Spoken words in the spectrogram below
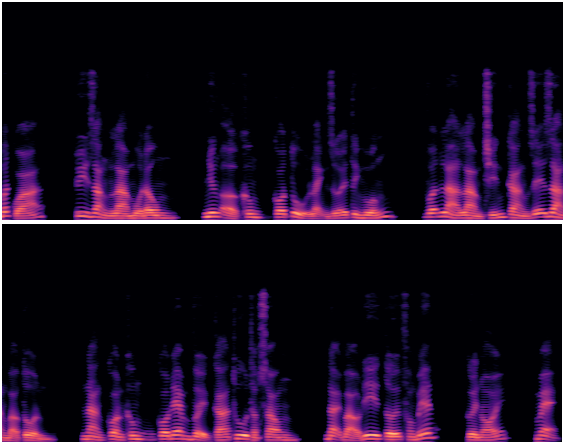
bất quá, tuy rằng là mùa đông, nhưng ở không có tủ lạnh dưới tình huống, vẫn là làm chín càng dễ dàng bảo tồn, nàng còn không có đem vẩy cá thu thập xong, đại bảo đi tới phòng bếp, cười nói, mẹ,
